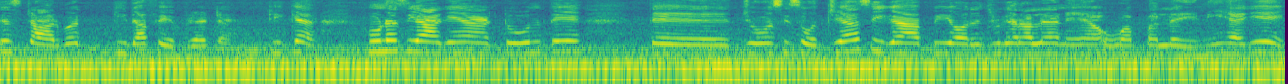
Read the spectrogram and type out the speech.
ਤੇ ਸਟਾਰਬਕ ਕਿਹਦਾ ਫੇਵਰੇਟ ਹੈ, ਠੀਕ ਹੈ? ਹੁਣ ਅਸੀਂ ਆ ਗਏ ਆ ਟੂਲ ਤੇ ਤੇ ਜੋ ਅਸੀਂ ਸੋਚਿਆ ਸੀਗਾ ਵੀ ਔਰੇਂਜ ਵਗੈਰਾ ਲੈਣੇ ਆ, ਉਹ ਆਪਾਂ ਲਏ ਨਹੀਂ ਹੈਗੇ।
